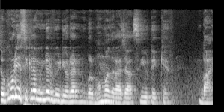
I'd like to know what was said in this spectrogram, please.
ஸோ கூடிய சீக்கிரம் இன்னொரு வீடியோடன் உங்கள் Mohammed Raja. See you take care bye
